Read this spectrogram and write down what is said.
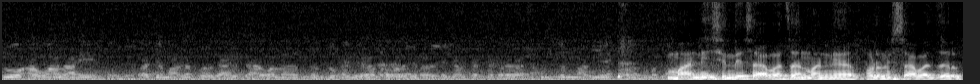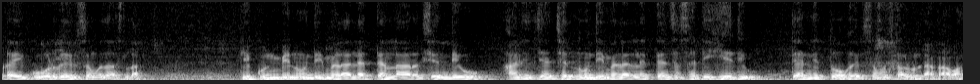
जो अहवाल आहे राज्य मागासवर्ग आयोगाच्या अहवालानंतर जो काही वेगळा प्रवर्ग येणार त्याच्यावर चर्चा करावी अशी तुमचं मागणी आहे की माननीय शिंदे साहेबाचा आणि मान्य फडणवीस साहेबात जर काही गोड गैरसमज असला की कुणबी नोंदी मिळाल्यात त्यांना आरक्षण देऊ आणि ज्यांच्या नोंदी मिळाल्या नाहीत त्यांच्यासाठी हे देऊ त्यांनी तो गैरसमज काढून टाकावा.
